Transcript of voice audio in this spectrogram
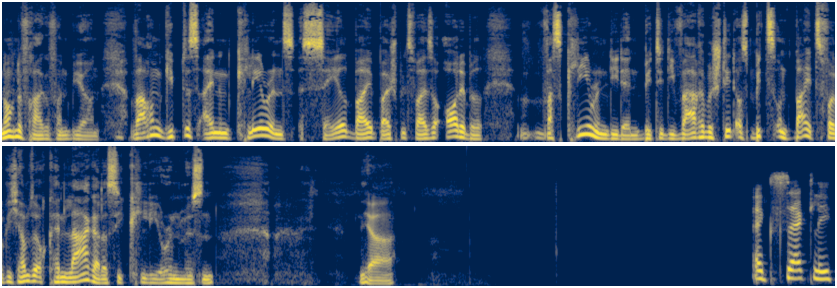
Noch eine Frage von Björn. Warum gibt es einen Clearance Sale bei beispielsweise Audible? Was clearen die denn bitte? Die Ware besteht aus Bits und Bytes. Folglich haben sie auch kein Lager, das sie clearen müssen. Ja, Exactly.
